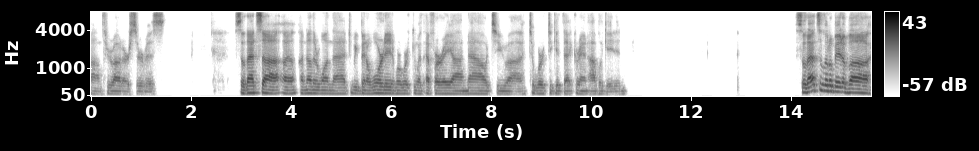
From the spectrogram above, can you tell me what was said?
um, throughout our service. So that's uh, another one that we've been awarded. We're working with FRA on now to uh, to work to get that grant obligated. so that's a little bit of uh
